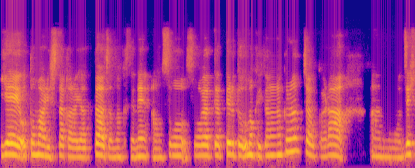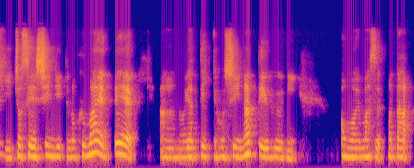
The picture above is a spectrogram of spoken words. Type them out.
家お泊まりしたからやったじゃなくてね、あのそうそうやってやってるとうまくいかなくなっちゃうから、あのぜひ女性心理っていうのを踏まえてあのやっていってほしいなっていうふうに思います。また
